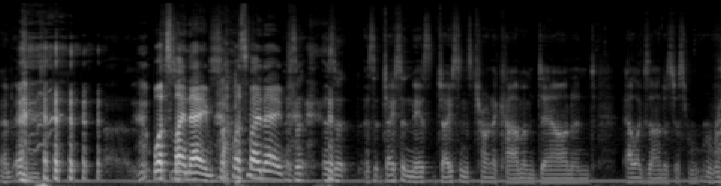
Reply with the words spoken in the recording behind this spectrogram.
and, and What's uh, my name? What's my name? is it is it is it Jason Ness? Jason's trying to calm him down, and Alexander's just ro-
